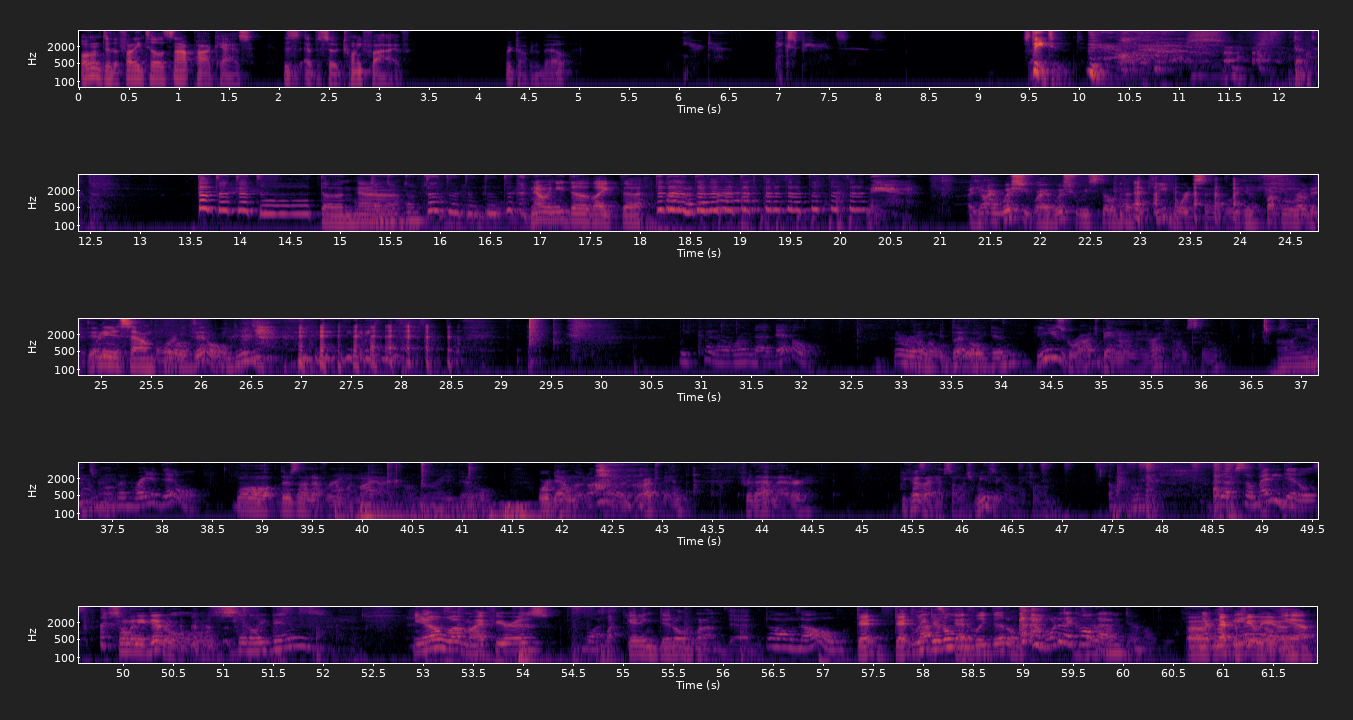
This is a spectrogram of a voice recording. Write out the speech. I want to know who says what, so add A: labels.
A: Welcome to the Funny Till It's Not podcast. This is episode 25. We're talking about near death experiences. Stay tuned. Dun, dun, dun. Dun, dun, dun, dun, dun, now. Dun, dun, dun, dun, dun. Now we need the like the.
B: Uh, Yeah, I wish you, I wish we still had the keyboard set up. We could have fucking wrote a
A: We
B: diddle.
A: need a
B: a
A: soundboard.
B: little diddle.
C: We could have wrote a diddle.
B: Could have wrote a little
D: Diddle
B: diddle. You can use GarageBand on an iPhone still.
A: Oh yeah,
C: Yeah,
A: that's
C: well
A: right.
C: then write a diddle.
B: Well, there's not enough room on my iPhone to write a diddle, or download uh, GarageBand, for that matter, because I have so much music on my phone.
C: You have so many diddles.
B: So many diddles.
D: Diddly diddly.
A: You know what my fear is?
C: What?
A: Getting diddled when I'm dead.
C: Oh no.
B: Dead, deadly
D: That's
B: diddle.
A: Deadly diddled.
C: what do they call that?
B: Uh,
C: Necrophilia?
B: necrophilia.
A: Yeah.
